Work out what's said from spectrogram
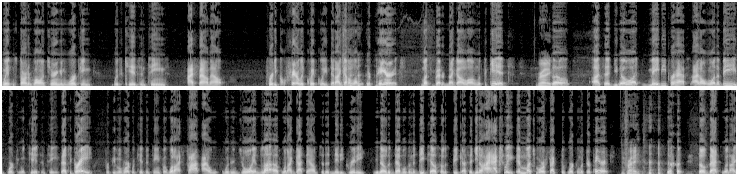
went and started volunteering and working with kids and teens, I found out pretty fairly quickly that I got along with their parents much better than I got along with the kids. Right. So I said, you know what? Maybe perhaps I don't want to be working with kids and teens. That's great for people to work with kids and teens, but what I thought I would enjoy and love when I got down to the nitty gritty, you know, the devil's in the details, so to speak, I said, you know, I actually am much more effective working with their parents. Right. so that's when I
